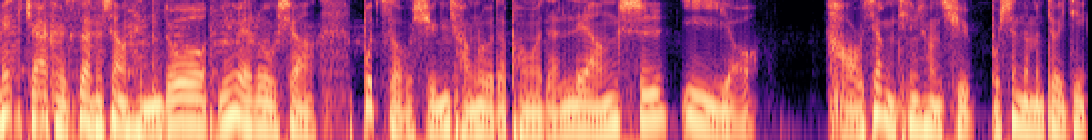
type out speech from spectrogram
Mick Jagger 算得上很多音乐路上不走寻常路的朋友的良师益友。好像听上去不是那么对劲，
